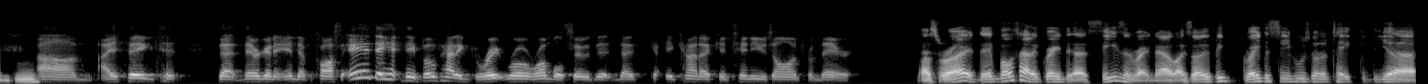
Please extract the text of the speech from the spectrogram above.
Mm-hmm. Um. I think that, that they're going to end up costing, and they they both had a great Royal Rumble, so that that it kind of continues on from there. That's right. They both had a great uh, season right now. Like, so it'd be great to see who's going to take the uh,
